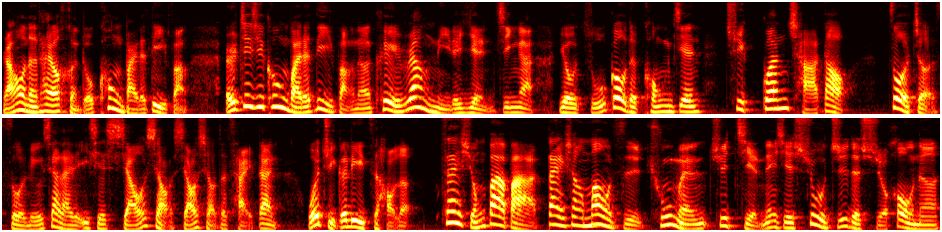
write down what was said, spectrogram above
然后呢，他有很多空白的地方，而这些空白的地方呢，可以让你的眼睛啊有足够的空间去观察到。作者所留下来的一些小小小小的彩蛋，我举个例子好了，在熊爸爸戴上帽子出门去捡那些树枝的时候呢，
